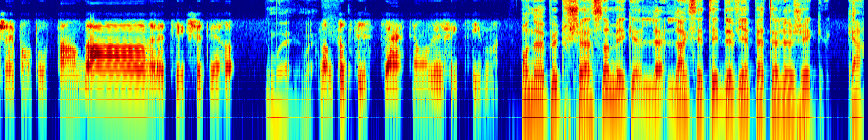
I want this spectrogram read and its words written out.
je réponds pas aux standards, etc. Ouais, ouais. Donc, toutes ces situations-là, effectivement. On a un peu touché à ça, mais l'anxiété devient pathologique quand?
